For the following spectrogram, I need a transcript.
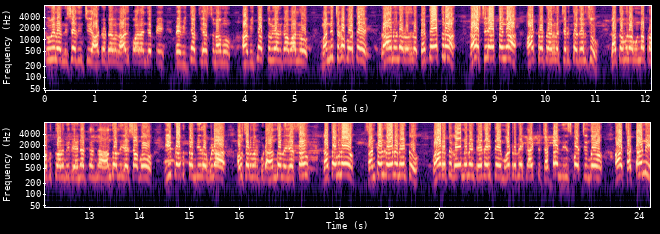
టూ వీలర్ నిషేధించి ఆటో డ్రైవర్లు ఆదుకోవాలని చెప్పి మేము విజ్ఞప్తి చేస్తున్నాము. ఆ విజ్ఞప్తులు కనుక వాళ్ళు మన్నించకపోతే రానున్న రోజుల్లో పెద్ద ఎత్తున రాష్ట్ర వ్యాప్తంగా ఆటో డ్రైవర్ల చరిత్ర తెలుసు. గతంలో ఉన్న ప్రభుత్వాల మీద ఎనకంగా ఆందోళన చేశామో. ఈ ప్రభుత్వం మీద కూడా అవసరం అనుకుంటే ఆందోళన చేస్తాం. గతంలో సెంట్రల్ గవర్నమెంట్ భారత గవర్నమెంట్ ఏదైతే మోటార్ వెహికల్ యాక్ట్ చట్టాన్ని తీసుకొచ్చిందో ఆ చట్టాన్ని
